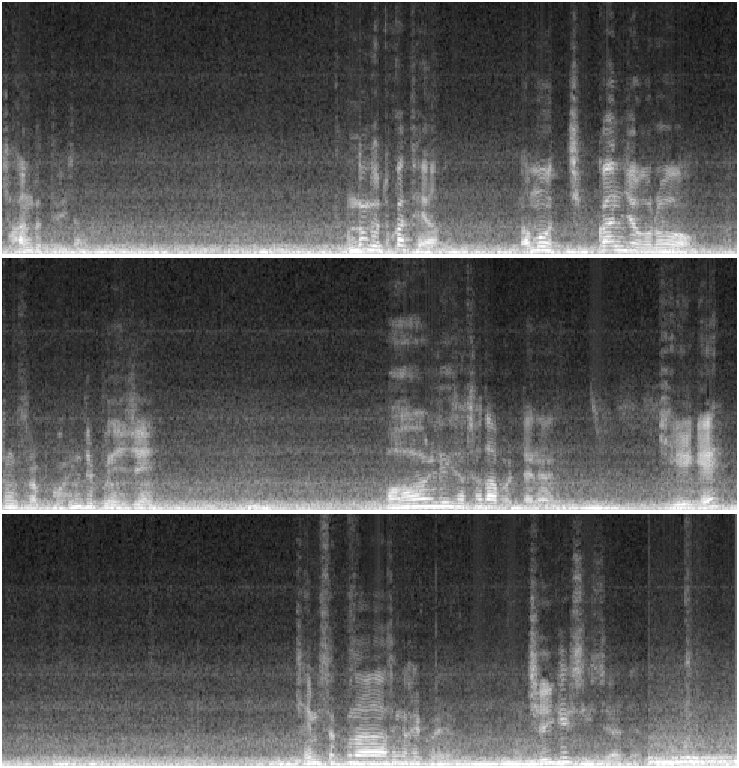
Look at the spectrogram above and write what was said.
작은 것들이잖아. 운동도 똑같아요. 너무 직관적으로 고통스럽고 힘들 뿐이지 멀리서 쳐다볼 때는 길게 재밌었구나 생각할 거예요. 즐길 수 있어야 돼요.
